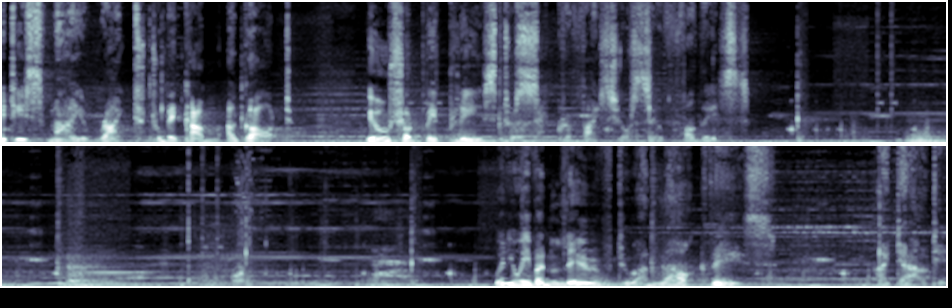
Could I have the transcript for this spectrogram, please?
It is my right to become a god. You should be pleased to sacrifice yourself for this. Will you even live to unlock this? I doubt it.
